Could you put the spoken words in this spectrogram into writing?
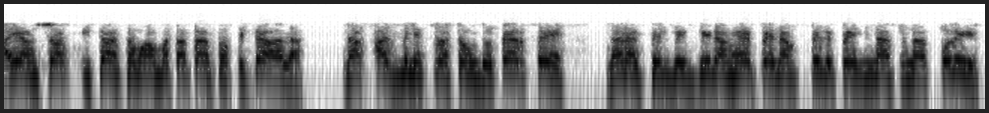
ay ang siyang isa sa mga matatas opisyal ng Administrasyong Duterte na nagsilbing bilang hepe ng Philippine National Police.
